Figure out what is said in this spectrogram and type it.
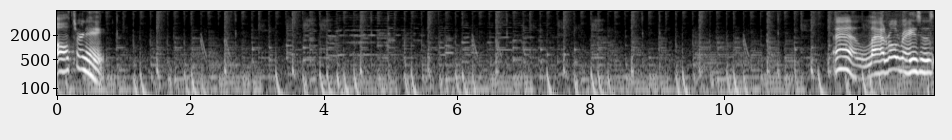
alternate. And lateral raises,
